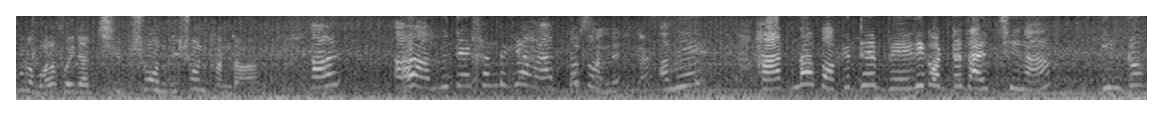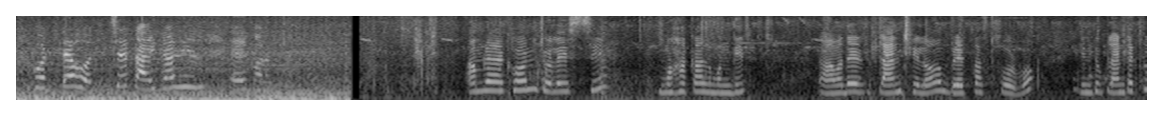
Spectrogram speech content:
পুরো বরফ হয়ে যাচ্ছে, ভীষণ ভীষণ ঠান্ডা। আর আর আমি তো এখান থেকে হাত তোর সামনে আমি হাত না পকেটে বেরই করতে চাইছি না কিন্তু করতে হচ্ছে টাইগার হিল এই করার জন্য। আমরা এখন চলে এসেছি মহাকাল মন্দির। আমাদের প্ল্যান ছিল ব্রেকফাস্ট করব কিন্তু প্ল্যানটা একটু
